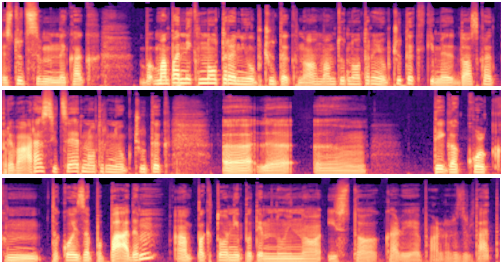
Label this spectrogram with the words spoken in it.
Jaz tudi sem nekako. Imam pa nek notranji občutek, no? imam tudi notranji občutek, ki me doskrat prevara, sicer notranji občutek, uh, uh, tega, koliko takoj zapopadem, ampak to ni potem nujno isto, kar je pa rezultat.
